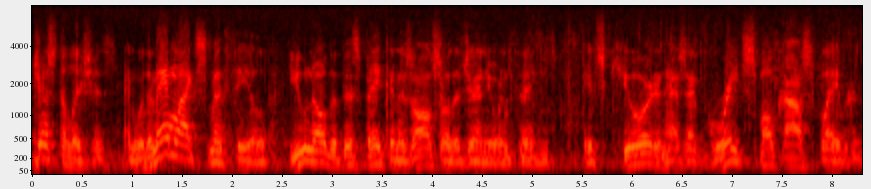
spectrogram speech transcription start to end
just delicious. And with a name like Smithfield, you know that this bacon is also the genuine thing. It's cured and has that great smokehouse flavor.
